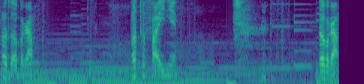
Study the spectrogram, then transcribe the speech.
No dobra. No to fajnie. dobra,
